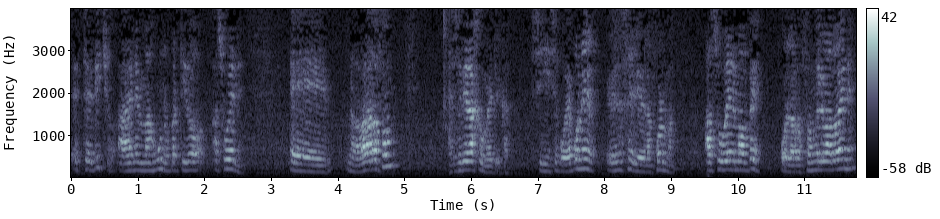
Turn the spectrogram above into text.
esté dicho a n más 1 partido a su n eh, nos daba la razón, esa sería la geométrica. Si se podía poner esa serie de la forma a sub n más b por la razón elevado a n,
